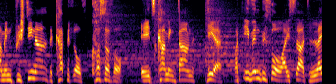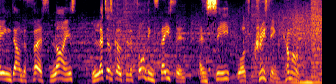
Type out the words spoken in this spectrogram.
I'm in Pristina, the capital of Kosovo. It's coming down here. But even before I start laying down the first lines, let us go to the folding station and see what's creasing. Come on.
